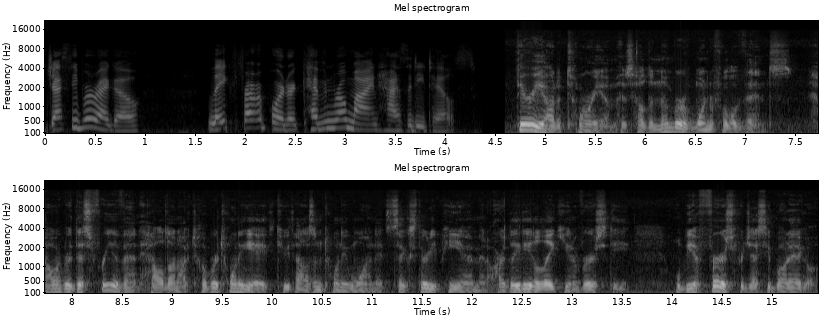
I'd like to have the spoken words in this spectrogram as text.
Jesse Borrego. Lakefront reporter Kevin Romine has the details. Thiry Auditorium has held a number of wonderful events. However, this free event held on October 28, 2021 at 6:30 p.m. at Our Lady of the Lake University will be a first for Jesse Borrego.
